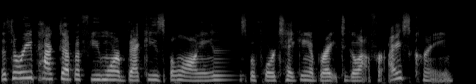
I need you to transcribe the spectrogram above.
The three packed up a few more Becky's belongings before taking a break to go out for ice cream.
